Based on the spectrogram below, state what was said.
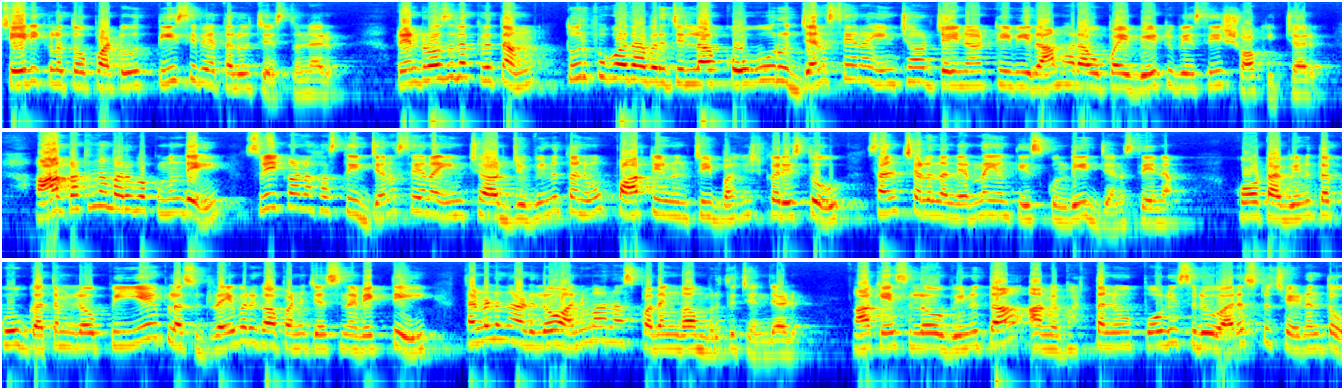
చేరికలతో పాటు తీసివేతలు చేస్తున్నారు. రెండు రోజుల క్రితం తూర్పుగోదావరి జిల్లా కొవ్వూరు జనసేన ఇన్ఛార్జ్ అయిన టీవీ రామారావుపై వేటు వేసి షాక్ ఇచ్చారు. ఆ ఘటన మరొక ముందే శ్రీకాళహస్తి జనసేన ఇన్ఛార్జ్ వినుతను పార్టీ నుంచి బహిష్కరిస్తూ సంచలన నిర్ణయం తీసుకుంది జనసేన. కోట వినుతకు గతంలో పిఏ ప్లస్ డ్రైవర్గా పనిచేసిన వ్యక్తి తమిళనాడులో అనుమానాస్పదంగా మృతి చెందాడు. ఆ కేసులో వినుత ఆమె భర్తను పోలీసులు అరెస్టు చేయడంతో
